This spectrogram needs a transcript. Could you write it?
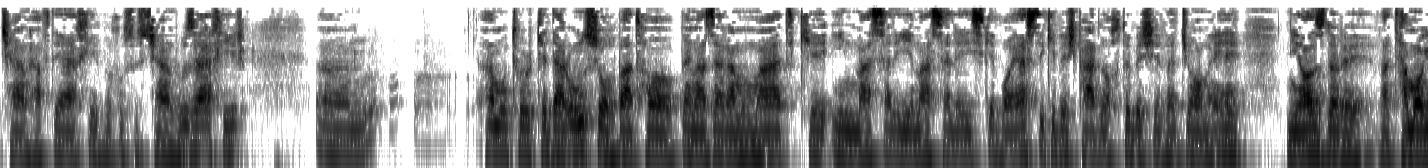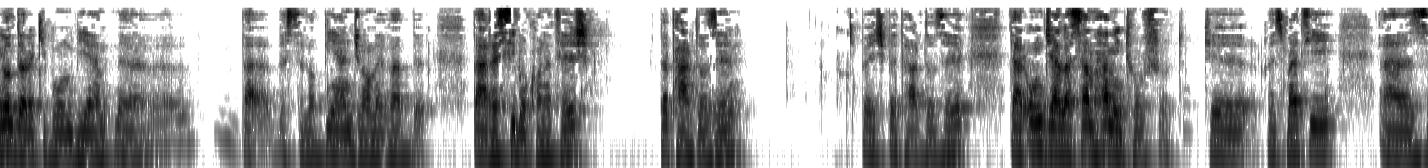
چند هفته اخیر به خصوص چند روز اخیر. همونطور که در اون صحبت ها به نظرم اومد که این مسئله یه مسئله است که بایستی که بهش پرداخته بشه و جامعه نیاز داره و تمایل داره که به اون به اصطلاح بیانجامه و بررسی بکنتش بپردازه بهش بپردازه. در اون جلسه هم همینطور شد که قسمتی از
